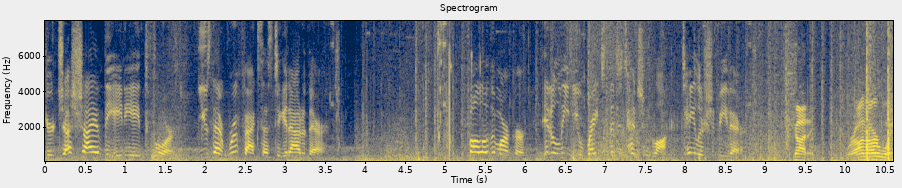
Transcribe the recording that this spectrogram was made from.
You're just shy of the 88th floor. Use that roof access to get out of there. Follow the marker. It'll lead you right to the detention block. Taylor should be there. Got it. We're on our way.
